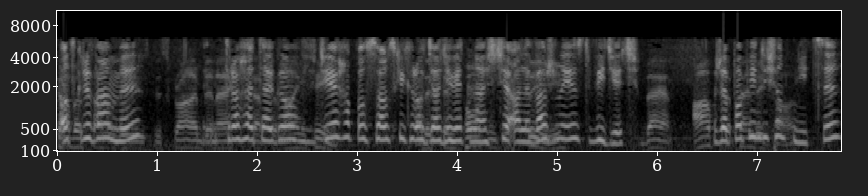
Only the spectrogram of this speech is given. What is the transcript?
Odkrywamy trochę tego w dziejach apostolskich, rozdział 19, ale ważne jest widzieć, że po pięćdziesiątnicy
